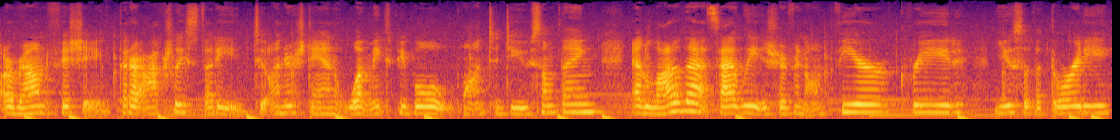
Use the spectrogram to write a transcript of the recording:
around phishing that are actually studied to understand what makes people want to do something. And a lot of that sadly is driven on fear, greed, use of authority.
